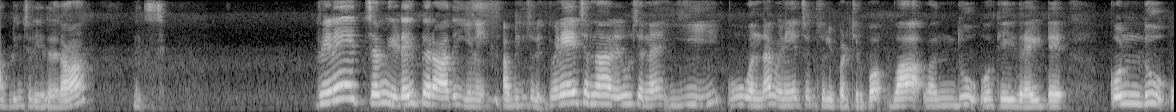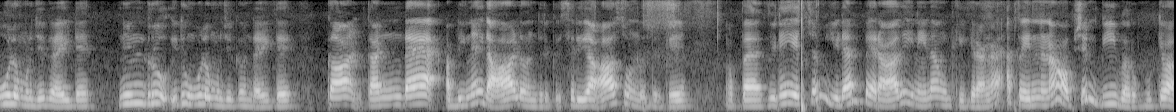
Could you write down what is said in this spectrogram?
அப்படின்னு சொல்லி எழுதலாம். நெக்ஸ்ட் வினையச்சம் இடைபெறாத இணை அப்படின்னு சொல்லி. வினையச்சம்னா ரூல்ஸ் என்ன? ஈ ஊ வந்தால் வினையச்சம் சொல்லி படிச்சிருப்போம். வா வந்து ஓகே இது ரைட்டு கொண்டு ஊல முடிஞ்சிருக்கு ரைட்டு நின்று இது ஊல முடிஞ்சிருக்கு ரைட்டு கான் கண்ட அப்படின்னா இது ஆள் வந்திருக்கு. சரியா? ஆ சவுண்ட் வந்திருக்கு. அப்போ வினையச்சம் இடம்பெறாத இணை தான் அவங்க கேட்குறாங்க அப்போ என்னென்னா ஆப்ஷன் பி வரும். ஓகேவா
